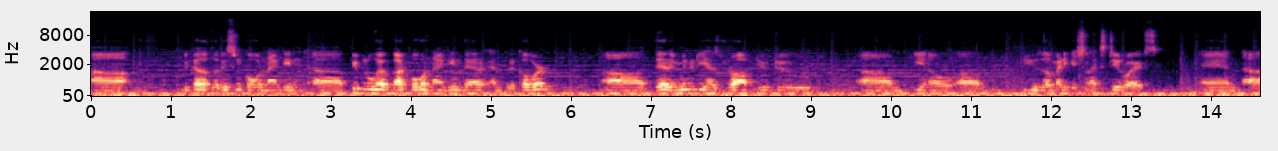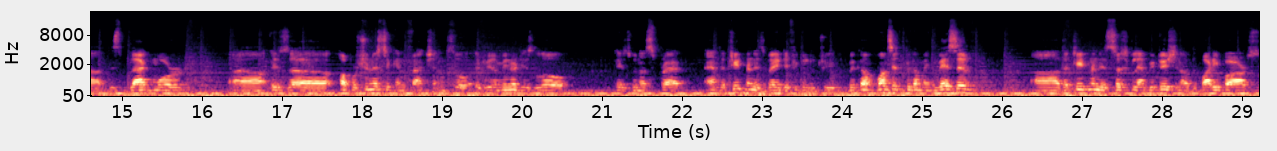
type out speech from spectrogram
uh, because of the recent COVID-19, uh, people who have got COVID-19 there and recovered, uh, their immunity has dropped due to um, you know um, use of medication like steroids, and uh, this black mold uh, is a opportunistic infection. So if your immunity is low, it's going to spread and the treatment is very difficult to treat. Become once it become invasive, uh, the treatment is surgical amputation of the body parts.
